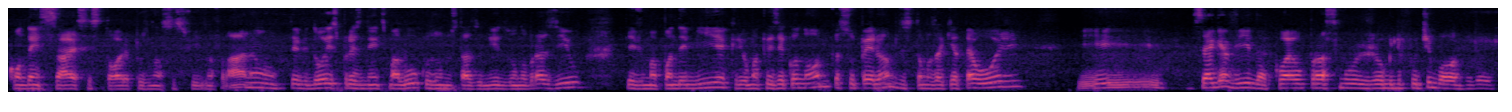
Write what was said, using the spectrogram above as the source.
condensar essa história para os nossos filhos. Vão falar, ah, não, teve dois presidentes malucos, um nos Estados Unidos, um no Brasil teve uma pandemia, criou uma crise econômica, superamos, estamos aqui até hoje e segue a vida. Qual é o próximo jogo de futebol?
